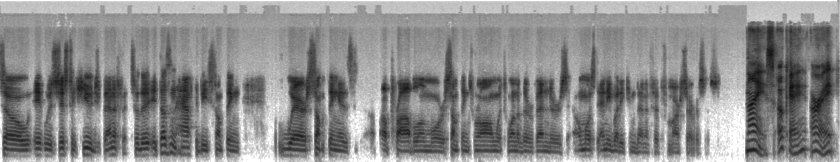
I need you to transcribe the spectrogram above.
So it was just a huge benefit. So it doesn't have to be something where something is a problem or something's wrong with one of their vendors, almost anybody can benefit from our services. Nice. Okay. All right.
